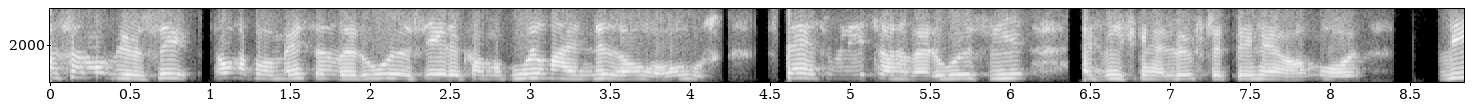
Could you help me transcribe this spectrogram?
Og så må vi jo se, nu har borgmesteren været ude og sige, at der kommer guldregn ned over Aarhus. Statsministeren har været ude og sige, at vi skal have løftet det her område. Vi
